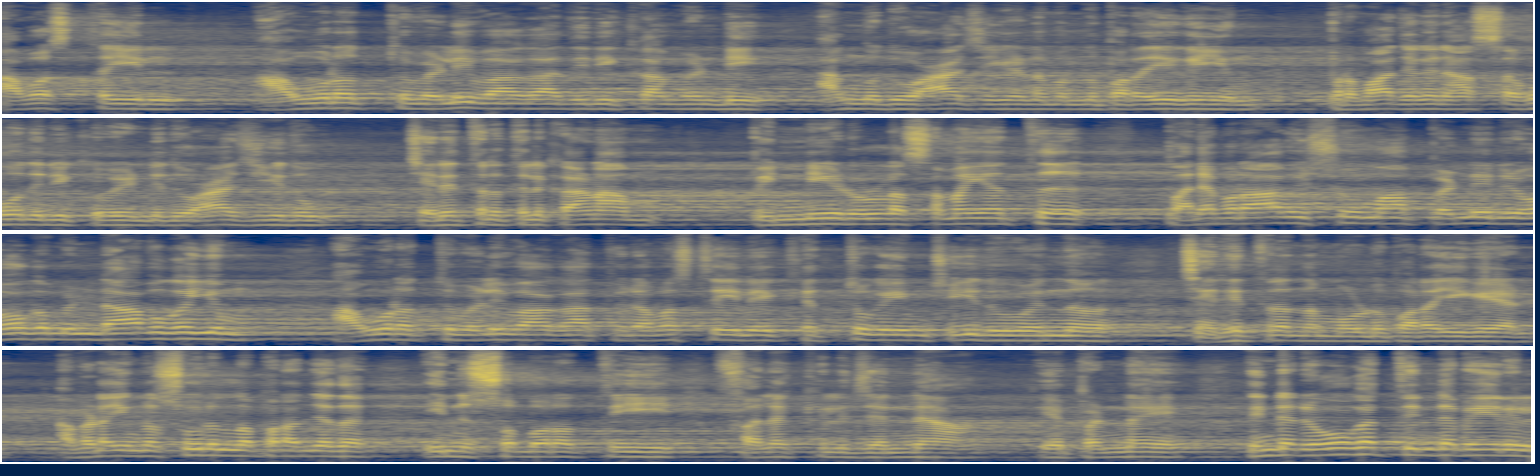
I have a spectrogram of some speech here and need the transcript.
അവസ്ഥയിൽ ഔറത്ത് വെളിവാകാതിരിക്കാൻ വേണ്ടി അങ്ങ് ദുആ ചെയ്യണമെന്ന് പറയുകയും പ്രവാചകൻ ആ സഹോദരിക്ക് വേണ്ടി ദുആ ചെയ്തു. ചരിത്രത്തിൽ കാണാം പിന്നീടുള്ള സമയത്ത് പല പ്രാവശ്യവും ആ പെണ്ണിന് രോഗമുണ്ടാവുകയും ഔറത്ത് വെളിവാകാത്തൊരവസ്ഥയിലേക്ക് എത്തുകയും ചെയ്തു എന്ന് ചരിത്രം നമ്മോട് പറയുകയാണ്. അവിടെയും റസൂലുള്ള പറഞ്ഞത് ഇൻ സുബറത്തി ഫലക്കിൽ ജന്ന ഏ പെണ്ണെ നിന്റെ രോഗത്തിന്റെ പേരിൽ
